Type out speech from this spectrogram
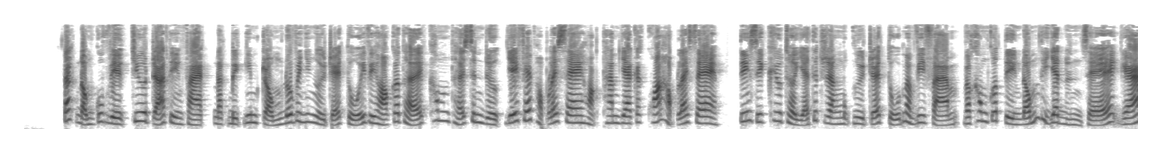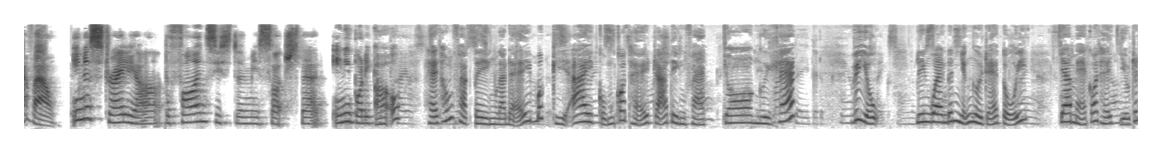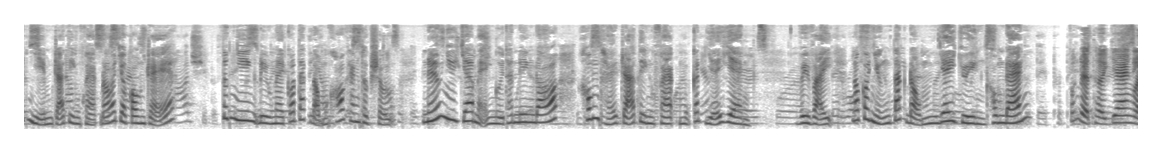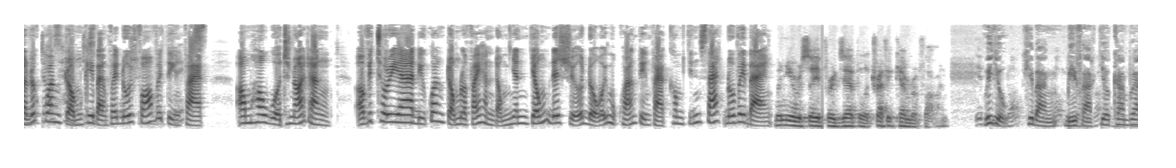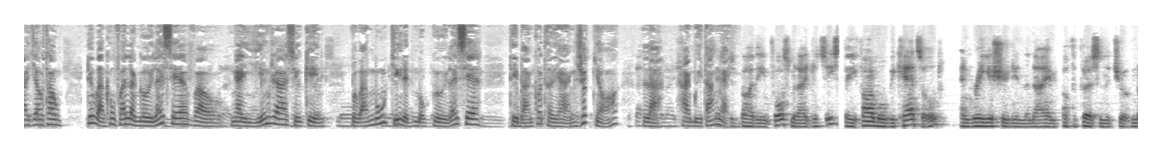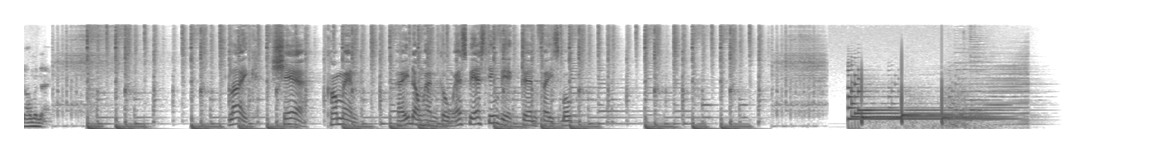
Tác động của việc chưa trả tiền phạt đặc biệt nghiêm trọng đối với những người trẻ tuổi vì họ có thể không thể xin được giấy phép học lái xe hoặc tham gia các khóa học lái xe. Tiến sĩ Coulter giải thích rằng một người trẻ tuổi mà vi phạm và không có tiền đóng thì gia đình sẽ gá vào. In Australia, the fine system is such that anybody can Ở Úc, hệ thống phạt tiền là để bất kỳ ai cũng có thể trả tiền phạt cho người khác. Ví dụ, liên quan đến những người trẻ tuổi, cha mẹ có thể chịu trách nhiệm trả tiền phạt đó cho con trẻ. Tất nhiên, điều này có tác động khó khăn thực sự nếu như cha mẹ người thanh niên đó không thể trả tiền phạt một cách dễ dàng. Vì vậy, nó có những tác động dây chuyền không đáng. Vấn đề thời gian là rất quan trọng khi bạn phải đối phó với tiền phạt. Ông Howard nói rằng, ở Victoria, điều quan trọng là phải hành động nhanh chóng để sửa đổi một khoản tiền phạt không chính xác đối với bạn. When you receive, for example, a traffic camera fine, Ví dụ, khi bạn bị phạt do camera giao thông, nếu bạn không phải là người lái xe vào ngày diễn ra sự kiện và bạn muốn chỉ định một người lái xe, thì bạn có thời hạn rất nhỏ là 28 ngày. by the enforcement agencies, the fine will be cancelled and reissued in the name of the person that you have nominated. Like, share, comment. Hãy đồng hành cùng SBS tiếng Việt trên Facebook.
